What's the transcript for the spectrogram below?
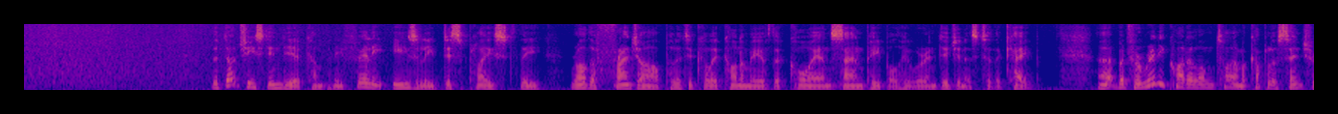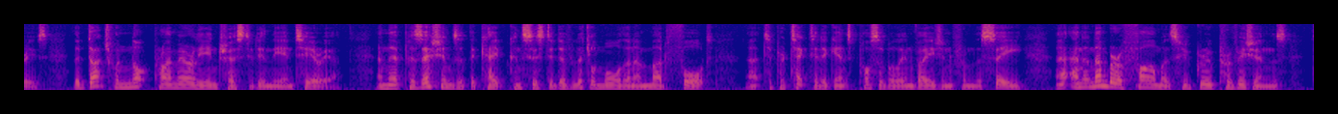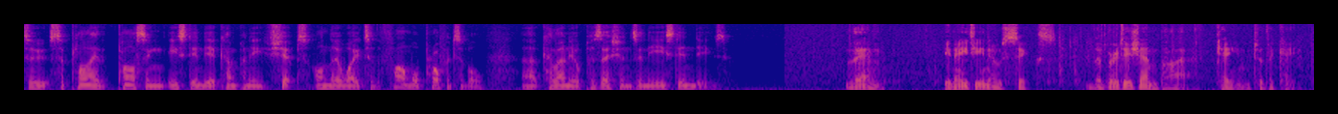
The Dutch East India Company fairly easily displaced the rather fragile political economy of the Khoi and San people who were indigenous to the Cape. Uh, but for really quite a long time, a couple of centuries, the Dutch were not primarily interested in the interior, and their possessions at the Cape consisted of little more than a mud fort uh, to protect it against possible invasion from the sea, uh, and a number of farmers who grew provisions to supply the passing East India Company ships on their way to the far more profitable uh, colonial possessions in the East Indies. Then, in 1806, the British Empire came to the Cape,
